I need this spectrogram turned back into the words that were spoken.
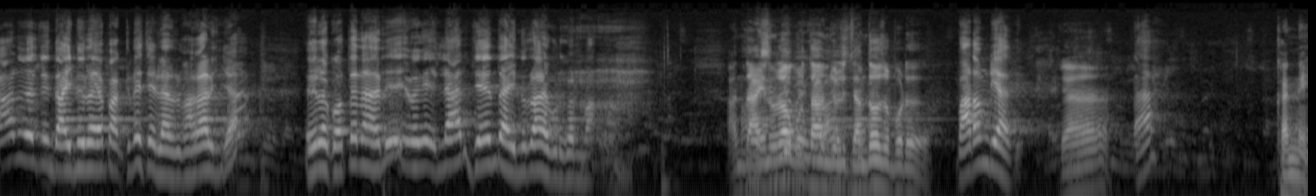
நாலு பேர் இந்த ஐநூறுரூவா பக்கத்தே செல்லாரு மகாலிங்க. இதில் கொத்தனாரு இவங்க எல்லாரும் சேர்ந்து ஐநூறுரூவா கொடுக்கணுமா? அந்த ஐநூறுரூவா கொடுத்தான்னு சொல்லி சந்தோஷப்படு. பட முடியாது. ஏன்? கண்ணே.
